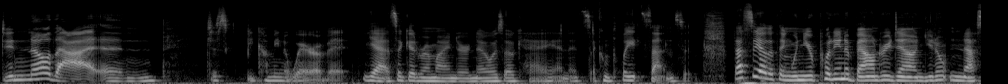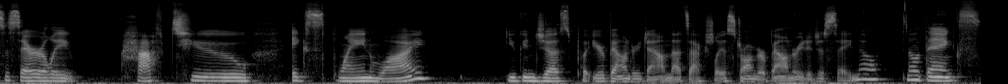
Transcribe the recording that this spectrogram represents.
didn't know that and just becoming aware of it. Yeah, it's a good reminder. No is okay and it's a complete sentence. That's the other thing when you're putting a boundary down, you don't necessarily have to explain why. You can just put your boundary down. That's actually a stronger boundary to just say no. No thanks.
